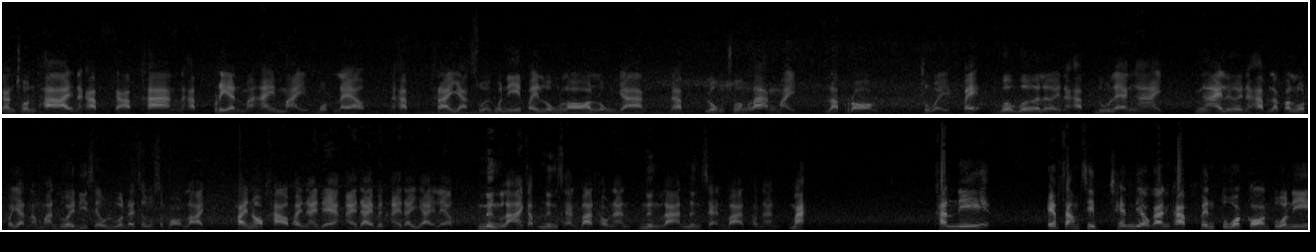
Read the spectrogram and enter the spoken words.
กันชนท้ายนะครับกาบข้างนะครับ เปลี่ยนมาให้ใหม่หมดแล้วนะครับ ใครอยากสวยกว่านี้ไปลงล้อลงยางนะครับ ลงช่วงล่างใหม่ รับรอง สวยเป๊ะเวอร์ๆเลยนะครับ ดูแลง่ายง่ายเลยนะครับ แล้วก็ลดประหยัดน้ำมันด้วยดีเซลล้วนได้สะดวกสปอร์ตไลน์ภายนอกขาวภายในแดงไอได้เป็นไอได้ใหญ่แล้ว1ล้านกับ1 0 0 0 0แบาทเท่านั้น1ล้าน1 0 0 0 0 บาทเท่านั้นมาคันนี้ F30 เช่นเดียวกันครับ เป็นตัวก่อนตัวนี้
